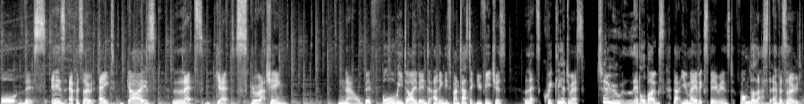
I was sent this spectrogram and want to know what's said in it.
For this is episode 8. Guys, let's get scratching! Now, before we dive into adding these fantastic new features, let's quickly address two little bugs that you may have experienced from the last episode.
